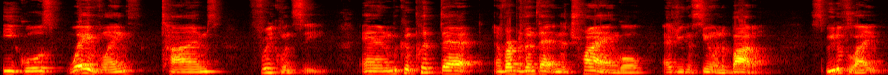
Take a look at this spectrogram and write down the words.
equals wavelength times frequency. And we can put that and represent that in a triangle as you can see on the bottom. Speed of light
